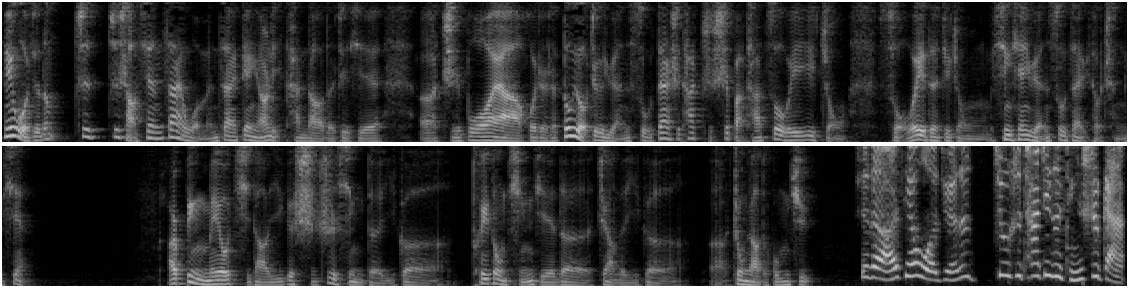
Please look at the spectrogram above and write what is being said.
因为我觉得至至少现在我们在电影里看到的这些呃直播呀，或者是都有这个元素，但是它只是把它作为一种所谓的这种新鲜元素在里头呈现，而并没有起到一个实质性的一个推动情节的这样的一个呃重要的工具。是的，而且我觉得就是它这个形式感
